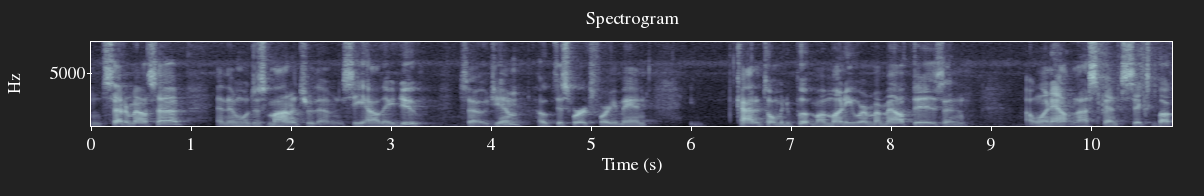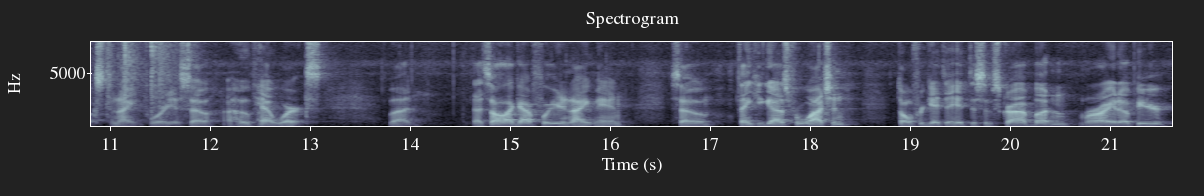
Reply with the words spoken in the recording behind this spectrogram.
and set them outside, and then we'll just monitor them and see how they do. So Jim, hope this works for you, man. You kind of told me to put my money where my mouth is, and I went out and I spent six bucks tonight for you, so I hope that works. But that's all I got for you tonight, man. So thank you guys for watching. Don't forget to hit the subscribe button right up here.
